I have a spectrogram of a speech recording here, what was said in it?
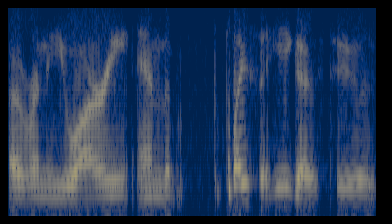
over in the Uwharrie, and the, the place that he goes to is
